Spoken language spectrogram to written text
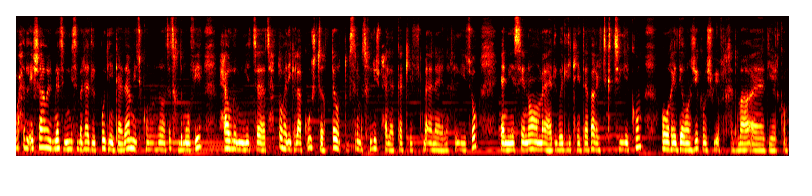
واحد الإشارة البنات بالنسبة لهذا البودينغ هذا ملي تكونوا تخدموا فيه حاولوا ملي تحطوا هذيك la couche تغطيو الطبسيل ما تخليوش بحال هكا كيف ما أنا هنا خليته. يعني sinon مع هذا البرد اللي كاين دابا غيتكتل لكم وغيديرونجيكم شوية في الخدمة آه، ديالكم.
